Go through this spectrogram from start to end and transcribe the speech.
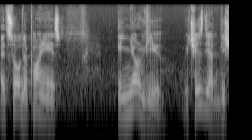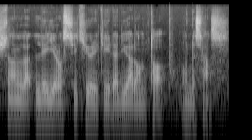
And so the point is, in your view, which is the additional layer of security that you add on top on the SaaS?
